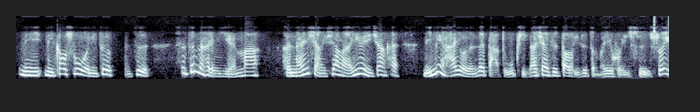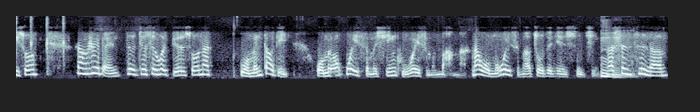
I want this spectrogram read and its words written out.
你你告诉我，你这个本质是真的很严吗？很难想象啊，因为你想想看，里面还有人在打毒品，那现在是到底是怎么一回事？所以说，让日本人这就是会觉得说，那我们到底。我们为什么辛苦？为什么忙啊？那我们为什么要做这件事情？那甚至呢，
